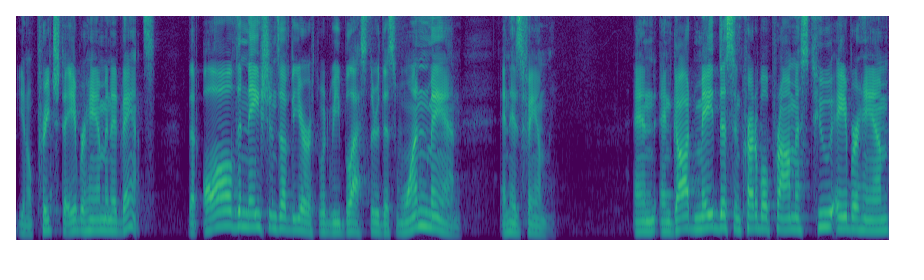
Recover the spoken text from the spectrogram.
you know, preached to Abraham in advance, that all the nations of the earth would be blessed through this one man and his family. And, and God made this incredible promise to Abraham,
